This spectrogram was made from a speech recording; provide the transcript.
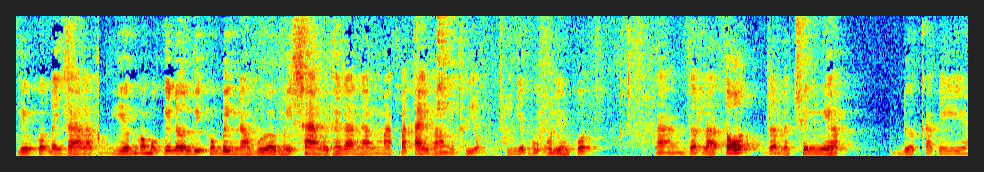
Liên Quốc đánh giá là hiếm có một cái đơn vị công binh nào vừa mới sang một thời gian ngắn mà bắt tay vào thực hiện cái nhiệm vụ của Liên Quốc làm rất là tốt, rất là chuyên nghiệp, được các cái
